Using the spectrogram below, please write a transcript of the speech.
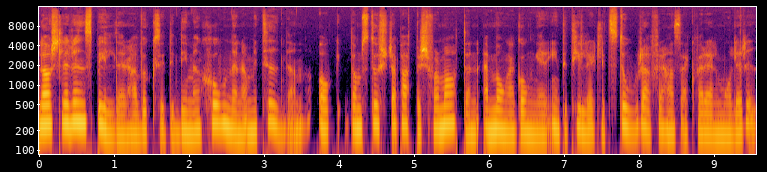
Lars Lerins bilder har vuxit i dimensionerna med tiden och de största pappersformaten är många gånger inte tillräckligt stora för hans akvarellmåleri.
